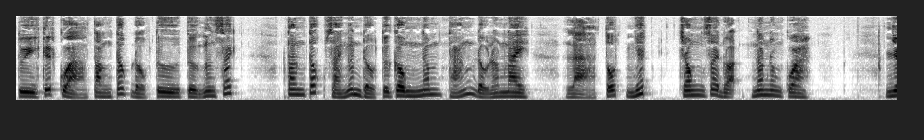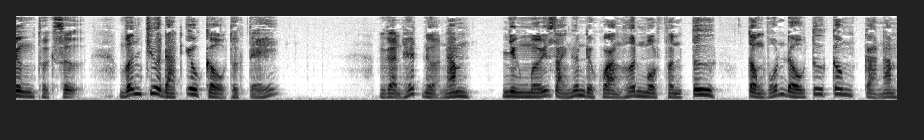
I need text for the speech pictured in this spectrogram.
Tuy kết quả tăng tốc đầu tư từ ngân sách tăng tốc giải ngân đầu tư công 5 tháng đầu năm nay là tốt nhất trong giai đoạn 5 năm qua. Nhưng thực sự vẫn chưa đạt yêu cầu thực tế. Gần hết nửa năm, nhưng mới giải ngân được khoảng hơn 1 phần tư tổng vốn đầu tư công cả năm.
